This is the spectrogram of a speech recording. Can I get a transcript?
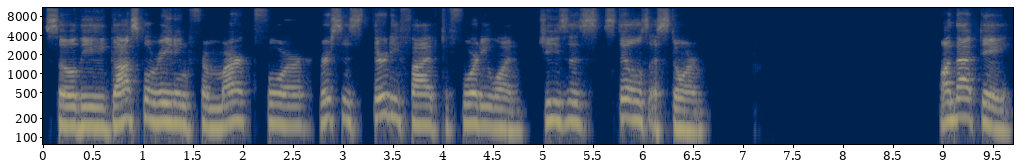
So the gospel reading from Mark 4, verses 35 to 41, Jesus stills a storm. On that day,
